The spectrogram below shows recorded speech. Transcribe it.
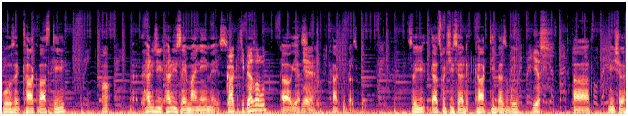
what was it? Как вас ты? Huh? How did you How did you say my name is? Как тебя зовут? Oh yes. Yeah. Как тебя зовут? So you that's what you said. Как тебя зовут? Yes. Uh, Misha.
